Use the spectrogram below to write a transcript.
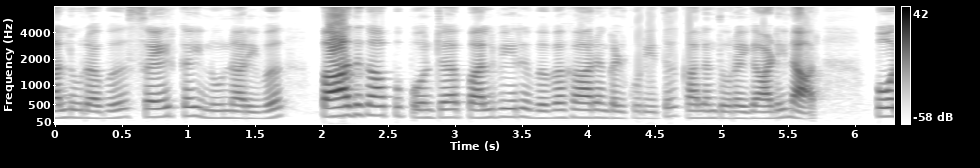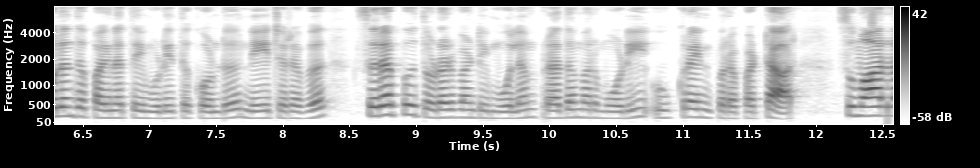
நல்லுறவு செயற்கை நுண்ணறிவு பாதுகாப்பு போன்ற பல்வேறு விவகாரங்கள் குறித்து கலந்துரையாடினார். போலந்து பயணத்தை முடித்துக்கொண்டு நேற்றிரவு சிறப்பு தொடர்வண்டி மூலம் பிரதமர் மோடி உக்ரைன் புறப்பட்டார். சுமார்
